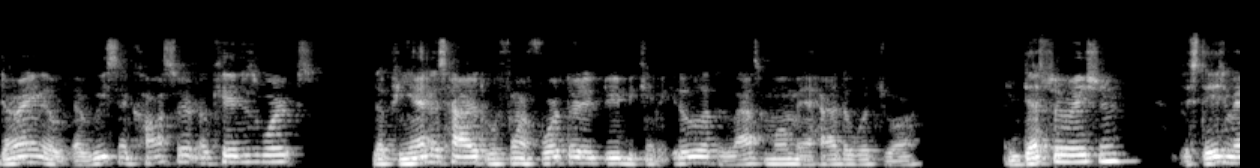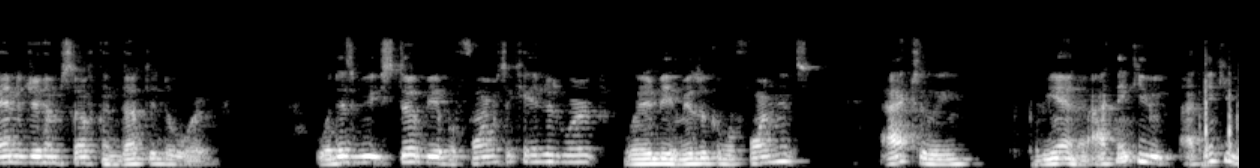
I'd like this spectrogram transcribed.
during a, a recent concert of Cage's works, the pianist hired to perform 433 became ill at the last moment and had to withdraw. In desperation, the stage manager himself conducted the work. Would this be still be a performance of Cage's work? Would it be a musical performance? Actually, Brianna, I think you I think you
